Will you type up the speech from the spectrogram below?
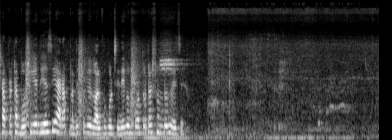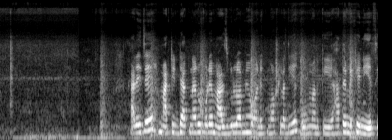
সাপটাটা বসিয়ে দিয়েছি, আর আপনাদের সঙ্গে গল্প করছি। দেখুন কতটা সুন্দর হয়েছে। আর এই যে মাটির ঢাকনার উপরে মাছগুলো আমি অনেক মশলা দিয়ে আর কি হাতে মেখে নিয়েছি,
